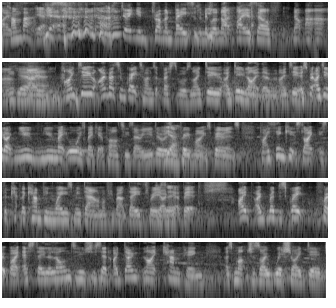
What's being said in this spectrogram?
alive, come back. Yes. yeah, just doing your drum and bass in the middle of the night by yourself. No, uh, uh, uh. Yeah, No. I do. I've had some great times at festivals, and I do. I do like them. I do. I do like you. You make always make it a party, Zoe. You do always Yeah. improve my experience. But I think it's like it's the the camping weighs me down after about day three. Does I it? get a bit. I, I read this great quote by Estee Lalonde, who she said, "I don't like camping as much as I wish I did."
